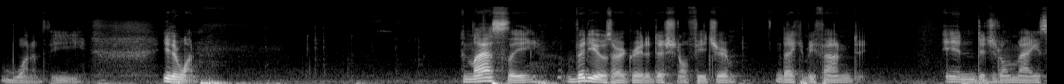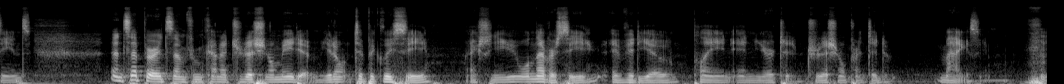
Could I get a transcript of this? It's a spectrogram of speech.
one of the either one. And lastly, videos are a great additional feature that can be found in digital magazines and separates them from kind of traditional media. You don't typically see, actually, you will never see a video playing in your traditional printed magazine. Hmm.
